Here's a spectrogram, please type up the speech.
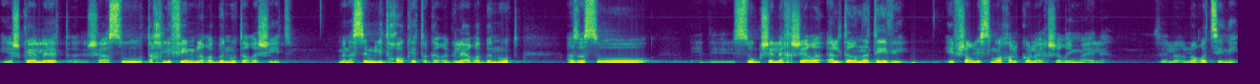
יש כאלה שעשו תחליפים לרבנות הראשית, מנסים לדחוק את רגלי הרבנות, אז עשו סוג של הכשר אלטרנטיבי. אי אפשר לסמוך על כל ההכשרים האלה. זה לא, לא רציני.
